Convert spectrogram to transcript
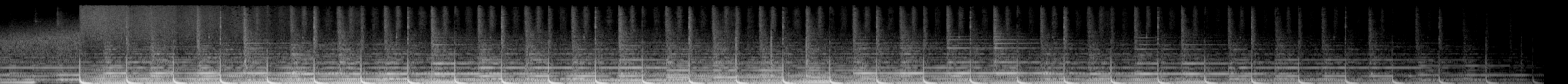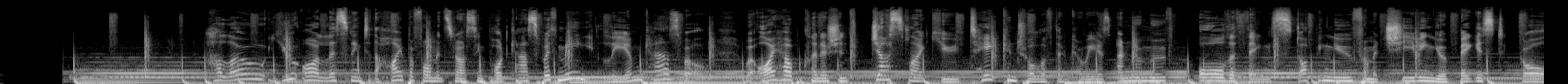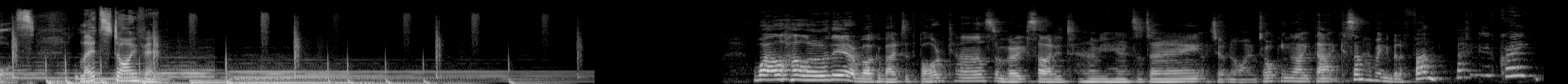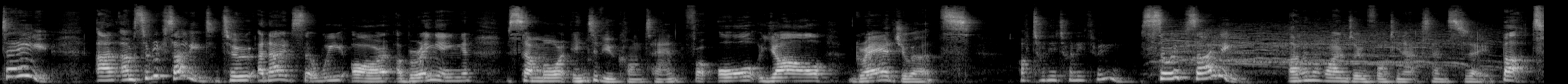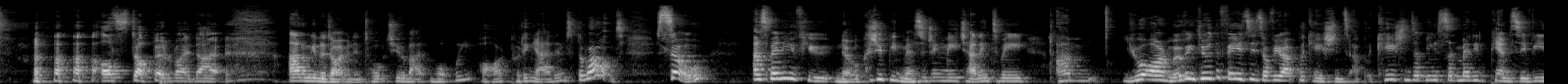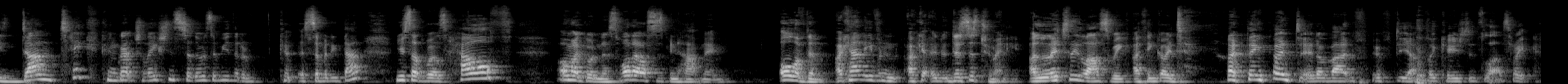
Hello, you are listening to the High Performance Nursing Podcast with me, Liam Caswell, where I help clinicians just like you take control of their careers and remove all the things stopping you from achieving your biggest goals. Let's dive in. Well, hello there. Welcome back to the podcast. I'm very excited to have you here today. I don't know why I'm talking like that because I'm having a bit of fun. I'm having a great day. And I'm super excited to announce that we are bringing some more interview content for all y'all graduates of 2023. So exciting! I don't know why I'm doing 14 accents today, but I'll stop it right now. And I'm going to dive in and talk to you about what we are putting out into the world. So, as many of you know, because you've been messaging me, chatting to me, um, you are moving through the phases of your applications. Applications are being submitted, PMCVs done. Tick. Congratulations to those of you that have uh, submitted that. New South Wales Health. Oh my goodness, what else has been happening? All of them. I can't even. I can't, uh, there's just too many. I literally last week, I think I did. I think I did about 50 applications last week,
